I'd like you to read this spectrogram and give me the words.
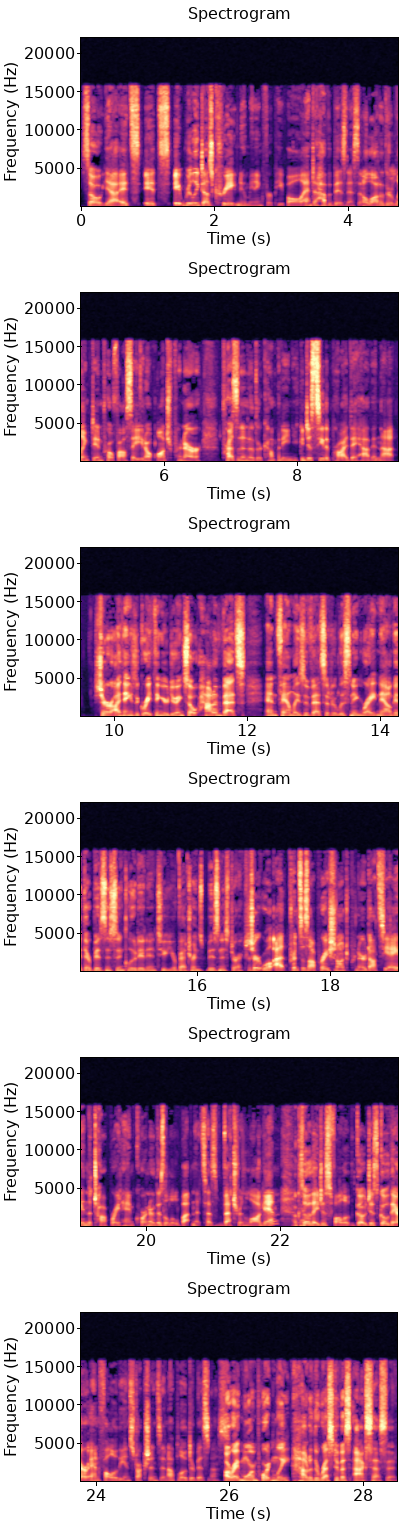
So yeah, it's, it's, it really does create new meaning for people and to have a business. And a lot of their LinkedIn profiles say, you know, entrepreneur, president of their company. And you can just see the pride they have in that. Sure, I think it's a great thing you're doing. So, how do vets and families of vets that are listening right now get their business included into your Veterans Business Director? Sure. Well, at princesoperationentrepreneur.ca in the top right hand corner, there's a little button that says Veteran Login. Okay. So they just follow, go, just go there and follow the instructions and upload their business. All right. More importantly, how do the rest of us access it?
